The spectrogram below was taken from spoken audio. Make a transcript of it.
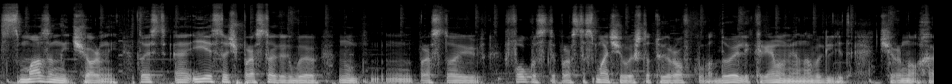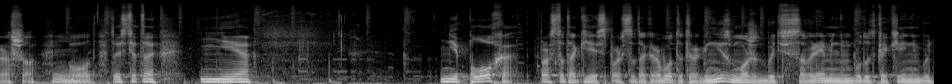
смазанный черный. То есть э, есть очень простой, как бы, ну, простой фокус. Ты просто смачиваешь татуировку водой или кремами, она выглядит черно хорошо. Mm. Вот. То есть это не неплохо, просто так есть, просто так работает организм. Может быть, со временем будут какие-нибудь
